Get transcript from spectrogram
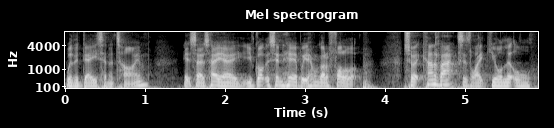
with a date and a time, it says, hey, hey, you've got this in here, but you haven't got a follow up. So it kind of acts as like your little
